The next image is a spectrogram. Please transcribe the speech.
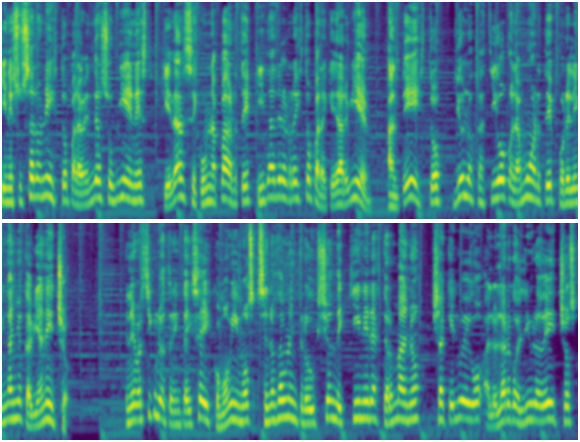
quienes usaron esto para vender sus bienes, quedarse con una parte y dar el resto para quedar bien. Ante esto, Dios los castigó con la muerte por el engaño que habían hecho. En el versículo 36, como vimos, se nos da una introducción de quién era este hermano, ya que luego, a lo largo del libro de Hechos,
